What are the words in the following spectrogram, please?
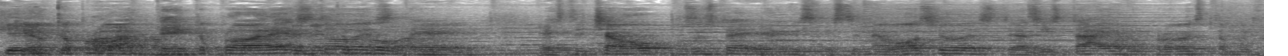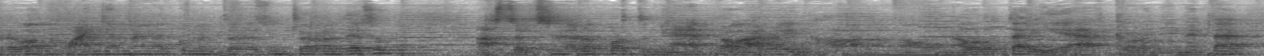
Tienen que que probar, tienen que probar esto, que probarlo. este, este chavo puso este, este negocio, este, así está, ya lo probé, está muy fregón. Juan ya me había comentado es un chorro de eso, hasta él tenido la oportunidad de probarlo y no, no, no, una brutalidad, cabrón, y neta,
